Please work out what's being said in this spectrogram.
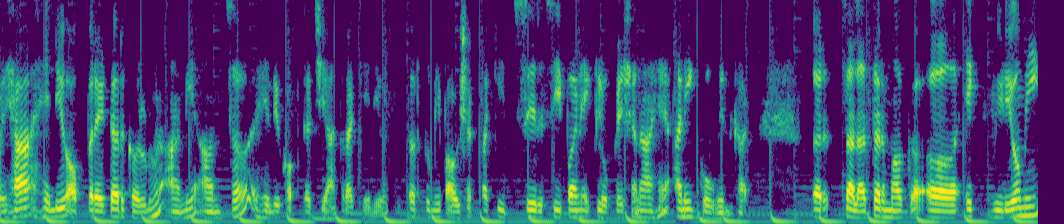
ह्या हेली ऑपरेटरकडून आम्ही आमचं हेलिकॉप्टरची यात्रा केली होती. तर तुम्ही पाहू शकता की सिरसी पण एक लोकेशन आहे आणि गोविंद घाट. तर चला तर मग एक व्हिडिओ मी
